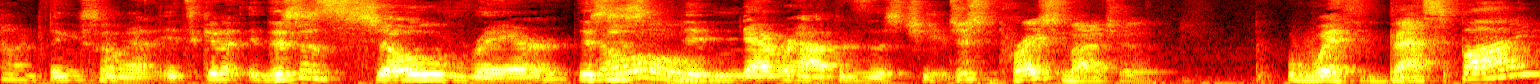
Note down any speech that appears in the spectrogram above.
don't think so, man. It's gonna. This is so rare. This No. is. It never happens this cheap. Just price match it. With Best Buy,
